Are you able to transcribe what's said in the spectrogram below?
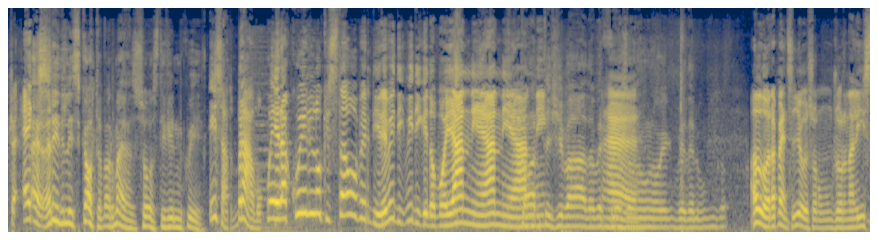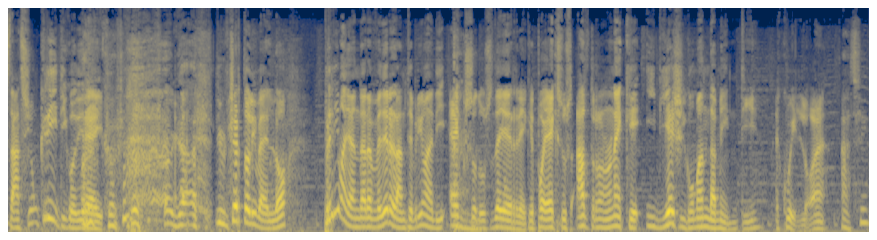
Cioè, ex- Eh, Ridley Scott ormai fa solo sti film qui. Esatto, bravo. Era quello che stavo per dire. Vedi, vedi che dopo anni e anni e Ho anni. anticipato perché Eh. sono uno che vede lungo. Allora, pensa, io che sono un giornalista, anzi un critico direi, Ecco, ragazzi. di un certo livello. Prima di andare a vedere l'anteprima di Exodus e Re, che poi Exodus altro non è che i dieci comandamenti, è quello, eh. Ah, sì?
